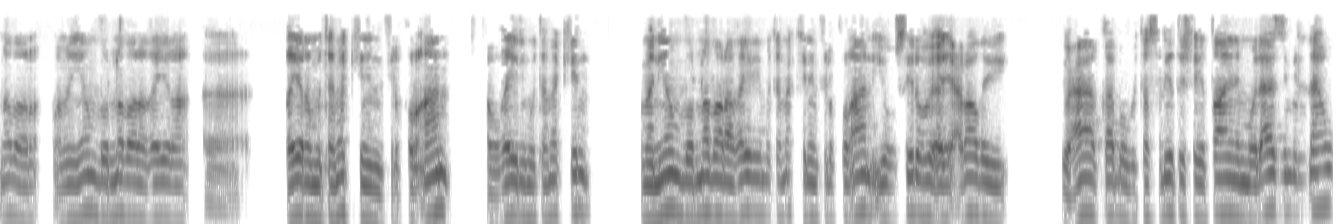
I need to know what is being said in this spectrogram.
نظر ومن ينظر نظر غير آه، غير متمكن في القرآن أو غير متمكن ومن ينظر نظر غير متمكن في القرآن يوصله إلى الإعراض يعاقب بتسليط شيطان ملازم له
